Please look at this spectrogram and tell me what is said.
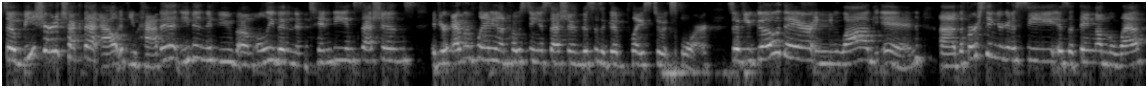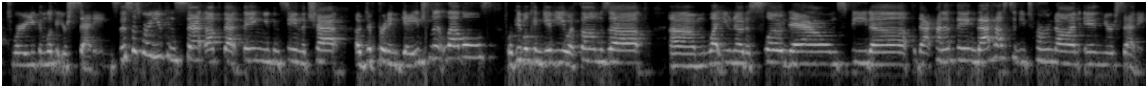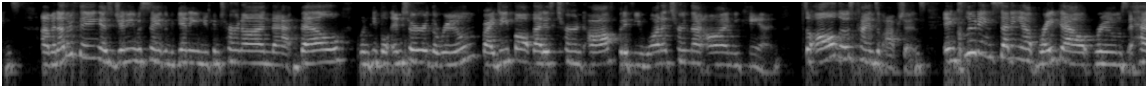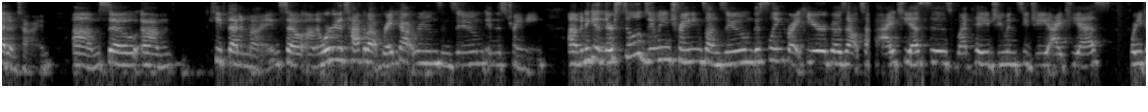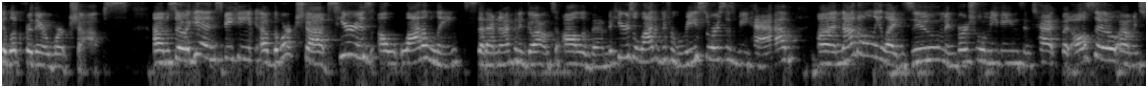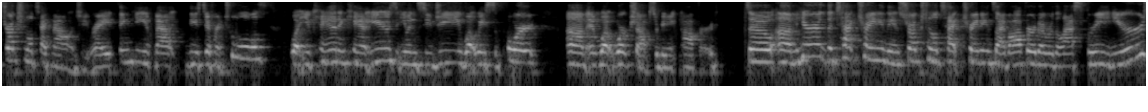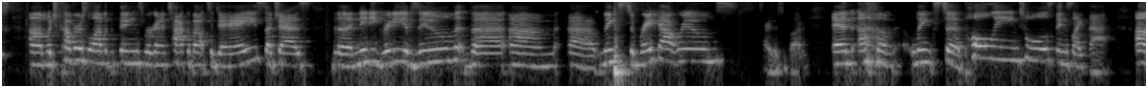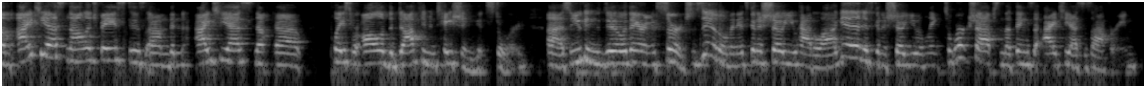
So be sure to check that out if you haven't, even if you've um, only been an attendee in sessions. If you're ever planning on hosting a session, this is a good place to explore. So if you go there and you log in, uh, the first thing you're gonna see is a thing on the left where you can look at your settings. This is where you can set up that thing you can see in the chat of different engagement levels where people can give you a thumbs up, um, let you know to slow down, speed up, that kind of thing. That has to be turned on in your settings. Um, another thing, as Jenny was saying at the beginning, you can turn on that bell when people enter the room. By default, that is turned off, but if you want to turn that on, you can. So all those kinds of options, including setting up breakout rooms ahead of time. Um, so um, keep that in mind. So um, and we're going to talk about breakout rooms and Zoom in this training. Um, and again, they're still doing trainings on Zoom. This link right here goes out to ITS's webpage, UNCG ITS, where you could look for their workshops. Um, so again, speaking of the workshops, here is a lot of links that I'm not going to go out into all of them, but here's a lot of different resources we have on not only like Zoom and virtual meetings and tech, but also um, instructional technology, right? Thinking about these different tools, what you can and can't use at UNCG, what we support, um, and what workshops are being offered. So um, here are the tech training, the instructional tech trainings I've offered over the last three years, um, which covers a lot of the things we're gonna talk about today, such as the nitty gritty of Zoom, the um, uh, links to breakout rooms, sorry, there's a bug, and um, links to polling tools, things like that. Um, ITS knowledge base is um, the ITS uh, place where all of the documentation gets stored. Uh, so you can go there and search Zoom and it's gonna show you how to log in. It's gonna show you a link to workshops and the things that ITS is offering.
